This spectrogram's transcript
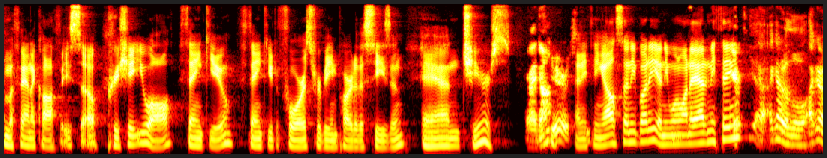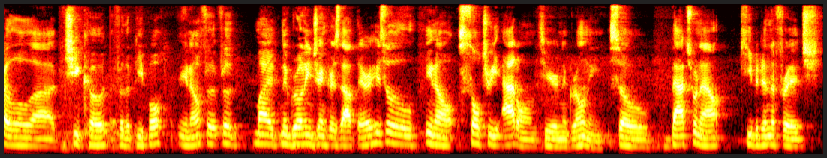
I'm a fan of coffee, so appreciate you all. Thank you. Thank you to Ford's for being part of the season. And cheers. Right on. Cheers. Anything else? Anybody? Anyone want to add anything? Yeah, I got a little, I got a little uh, cheat code for the people, you know, for for my Negroni drinkers out there. Here's a little, you know, sultry add-on to your Negroni. So batch one out, keep it in the fridge,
